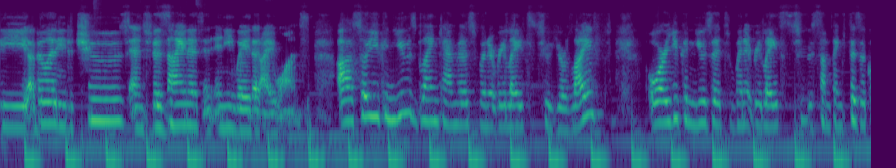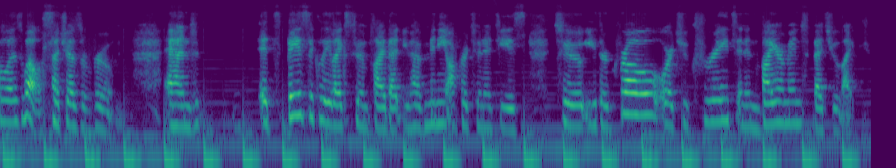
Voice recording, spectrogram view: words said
the ability to choose and to design it in any way that I want. Uh, so you can use blank canvas when it relates to your life, or you can use it when it relates to something physical as well, such as a room. And it basically likes to imply that you have many opportunities to either grow or to create an environment that you like.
